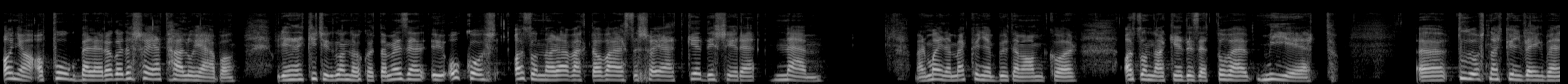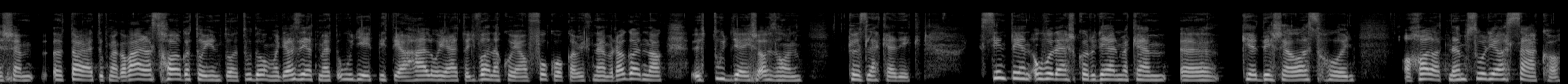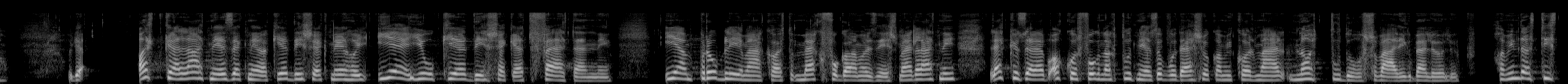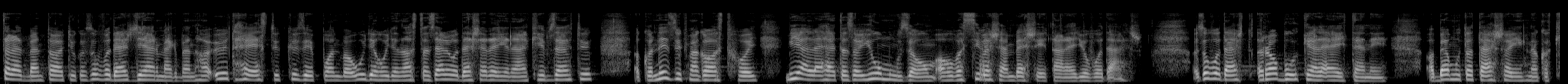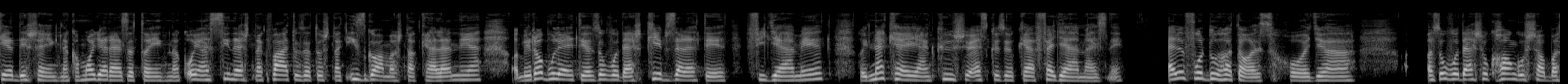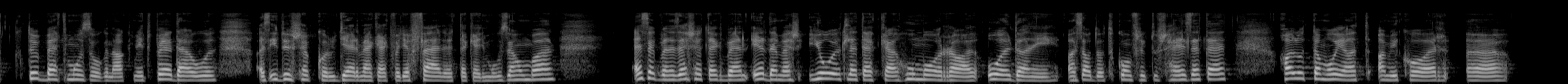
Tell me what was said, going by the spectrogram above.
anya, a pók beleragad a saját hálójába. Ugye én egy kicsit gondolkodtam ezen, ő okos, azonnal rávágta a választ a saját kérdésére, nem. Már majdnem megkönnyebbültem, amikor azonnal kérdezett tovább, miért. Tudós nagykönyveinkben sem találtuk meg a választ. Hallgatóimtól tudom, hogy azért, mert úgy építi a hálóját, hogy vannak olyan fokok, amik nem ragadnak, ő tudja és azon közlekedik. Szintén óvodáskorú gyermekem kérdése az, hogy a halat nem szúrja a száka. Ugye azt kell látni ezeknél a kérdéseknél, hogy ilyen jó kérdéseket feltenni ilyen problémákat megfogalmazni és meglátni, legközelebb akkor fognak tudni az óvodások, amikor már nagy tudós válik belőlük. Ha mindazt tiszteletben tartjuk az óvodás gyermekben, ha őt helyeztük középpontba úgy, ahogyan azt az előadás elején elképzeltük, akkor nézzük meg azt, hogy milyen lehet az a jó múzeum, ahova szívesen besétál egy óvodás. Az óvodást rabul kell ejteni. A bemutatásainknak, a kérdéseinknek, a magyarázatainknak olyan színesnek, változatosnak, izgalmasnak kell lennie, ami rabul ejti az óvodás képzeletét, figyelmét, hogy ne kelljen külső eszközökkel fegyelmezni. Előfordulhat az, hogy az óvodások hangosabbat, többet mozognak, mint például az idősebb korú gyermekek vagy a felnőttek egy múzeumban. Ezekben az esetekben érdemes jó ötletekkel, humorral oldani az adott konfliktus helyzetet. Hallottam olyat, amikor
